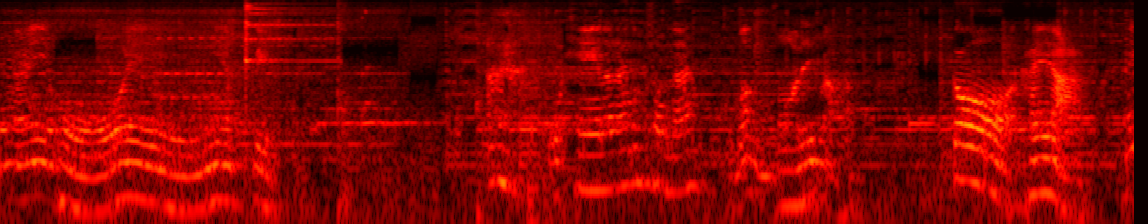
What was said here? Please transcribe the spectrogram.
ยังไงโอ้โหเงียบกริบโอเคแล้วนะท่านผู้ชมนะ ผมว่าผมพอได้ดีกว่าครับก็ใครอยากให้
